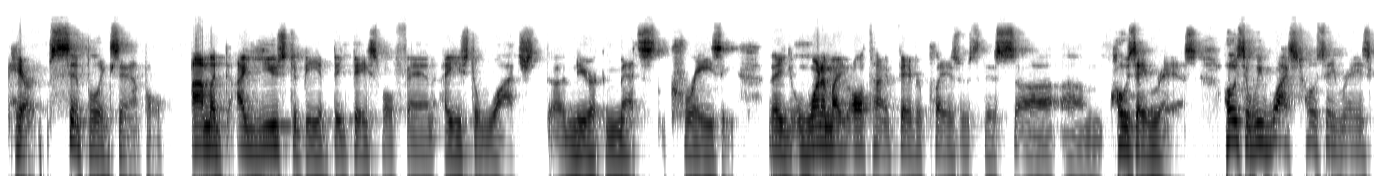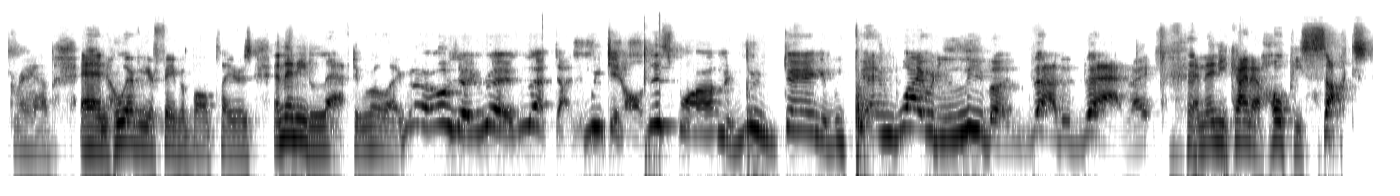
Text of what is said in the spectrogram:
here, simple example. I'm a. I used to be a big baseball fan. I used to watch uh, New York Mets crazy. They one of my all-time favorite players was this uh, um, Jose Reyes. Jose, we watched Jose Reyes grab and whoever your favorite ball player is, and then he left, and we are all like, oh, Jose Reyes left us, and we did all this for him, and we dang, and we and why would he leave us? That and that right? and then you kind of hope he sucks.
